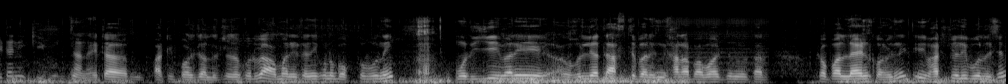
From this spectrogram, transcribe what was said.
এটা নিয়ে কি বলবেন? না না এটা পার্টি পর্যালোচনা করবে। আমার এটা নিয়ে কোনো বক্তব্য নেই। মোদিজি এবারে হলদিয়াতে আসতে পারেন খারাপ আবহাওয়ার জন্য তার প্রপার ল্যান্ড করেনি তিনি ভার্চুয়ালি বলেছেন।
